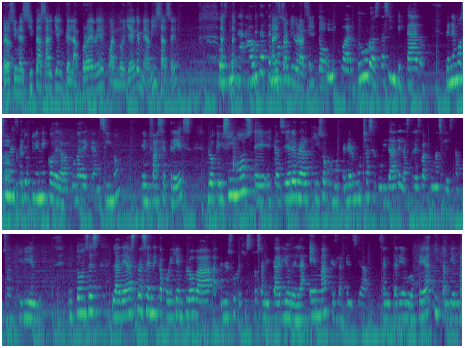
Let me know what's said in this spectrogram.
Pero si necesitas a alguien que la pruebe, cuando llegue me avisas, ¿eh? Pues mira, ahorita tenemos. Ahí está mi bracito. Clínico Arturo, estás invitado. Tenemos un ensayo clínico de la vacuna de Cancino en fase 3. Lo que hicimos, eh, el canciller Ebrard quiso como tener mucha seguridad de las tres vacunas que estamos adquiriendo. Entonces, la de AstraZeneca, por ejemplo, va a tener su registro sanitario de la EMA, que es la Agencia Sanitaria Europea, y también de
